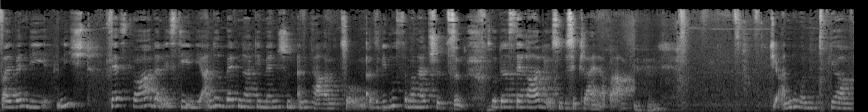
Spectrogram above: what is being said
weil wenn die nicht fest war, dann ist die in die anderen Betten, hat die Menschen an den Haaren gezogen. Also die musste man halt schützen, sodass der Radius ein bisschen kleiner war. Mhm. Die anderen, ja,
